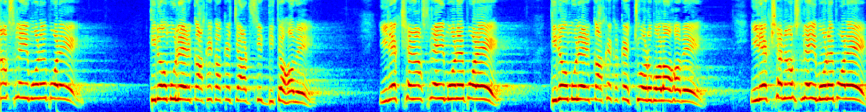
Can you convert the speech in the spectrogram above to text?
আসলেই মনে পড়ে। তৃণমূলের কাকে কাকে চার্জশিট দিতে হবে। ইলেকশন আসলেই মনে পড়ে। তৃণমূলের কাকে কাকে চোর বলা হবে। ইলেকশন আসলেই মনে পড়ে।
